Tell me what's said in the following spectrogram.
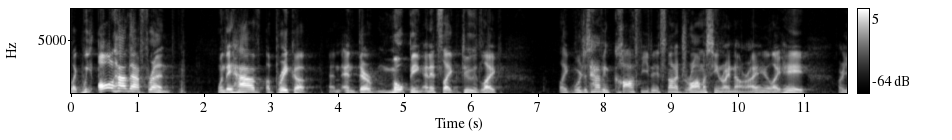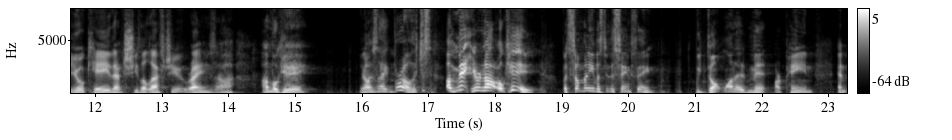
like, we all have that friend when they have a breakup and, and they're moping, and it's like, dude, like, like we're just having coffee. It's not a drama scene right now, right? And you're like, hey, are you okay that Sheila left you? Right? And he's like, ah, I'm okay. You know, it's like, bro, it's just admit you're not okay. But so many of us do the same thing. We don't want to admit our pain, and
